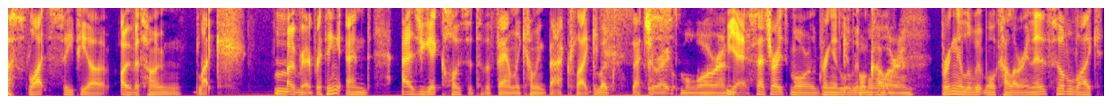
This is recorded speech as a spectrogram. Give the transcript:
a slight sepia overtone, like Hmm. over everything, and as you get closer to the family coming back, like like saturates more and yeah, saturates more, bring in a little bit more more, colour in. bring a little bit more color in, and it's sort of like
